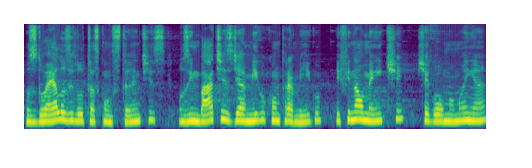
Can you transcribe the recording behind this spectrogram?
Os duelos e lutas constantes, os embates de amigo contra amigo, e finalmente chegou uma manhã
